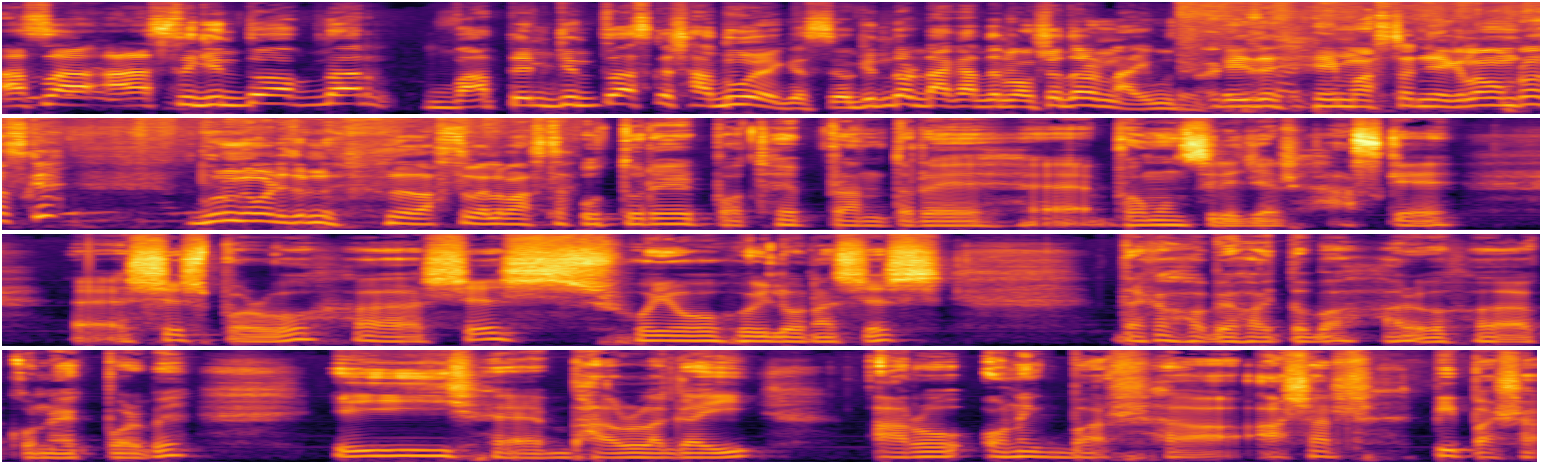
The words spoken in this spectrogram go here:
আচ্ছা আজকে কিন্তু আপনার বাতেন কিন্তু আজকে সাধু হয়ে গেছে। কিন্তু ডাকাতের বংশধর নাই এই যে এই মাছটা নিয়ে গেলাম আমরা আজকে। বুরুঙ্গামাটির জন্য আসতে পেলাম মাছটা। উত্তরের পথে প্রান্তরে ভ্রমণ সিরিজের আজকে শেষ পর্ব। শেষ হয়েও হইল না শেষ। দেখা হবে হয়তোবা আরও আহ, কোনো এক পর্বে। এই ভালো লাগাই আরও অনেকবার আসার পিপাসা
